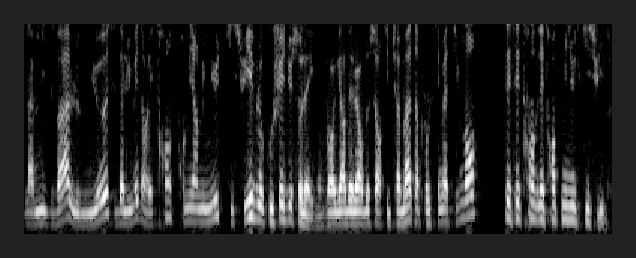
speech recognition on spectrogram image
la mitzvah, le mieux, c'est d'allumer dans les 30 premières minutes qui suivent le coucher du soleil. Donc, vous regardez l'heure de sortie de Shabbat approximativement, c'est ces 30, les 30 minutes qui suivent.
